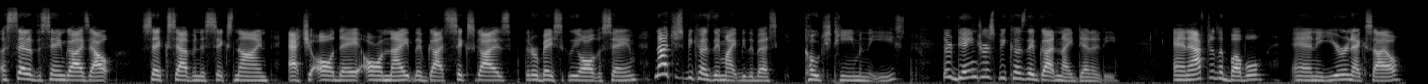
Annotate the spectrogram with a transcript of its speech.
a set of the same guys out, six seven to six nine, at you all day, all night. They've got six guys that are basically all the same. Not just because they might be the best coach team in the East. They're dangerous because they've got an identity. And after the bubble and a year in exile,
